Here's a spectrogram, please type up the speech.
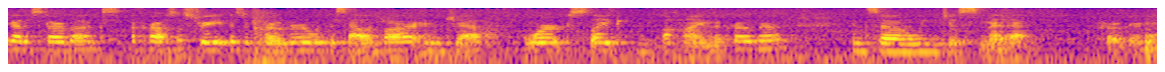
I got a Starbucks. Across the street is a Kroger with a salad bar, and Jeff works like behind the Kroger, and so we just met at Kroger.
